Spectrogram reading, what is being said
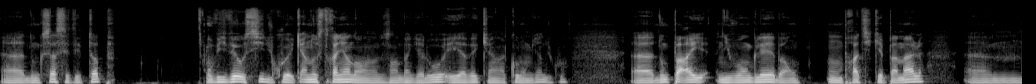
donc ça, c'était top. On vivait aussi du coup avec un Australien dans, un bungalow et avec un Colombien du coup. Euh, donc pareil, niveau anglais, bah, on, pratiquait pas mal. Euh,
